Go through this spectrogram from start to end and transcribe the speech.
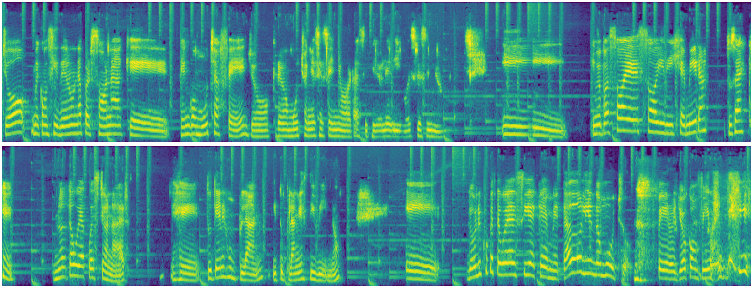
yo me considero una persona que tengo mucha fe, yo creo mucho en ese Señor, así que yo le digo ese Señor. Y, y me pasó eso y dije, mira, tú sabes qué, no te voy a cuestionar, Eh, tú tienes un plan y tu plan es divino. Eh, lo único que te voy a decir es que me está doliendo mucho, pero yo confío en ti.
